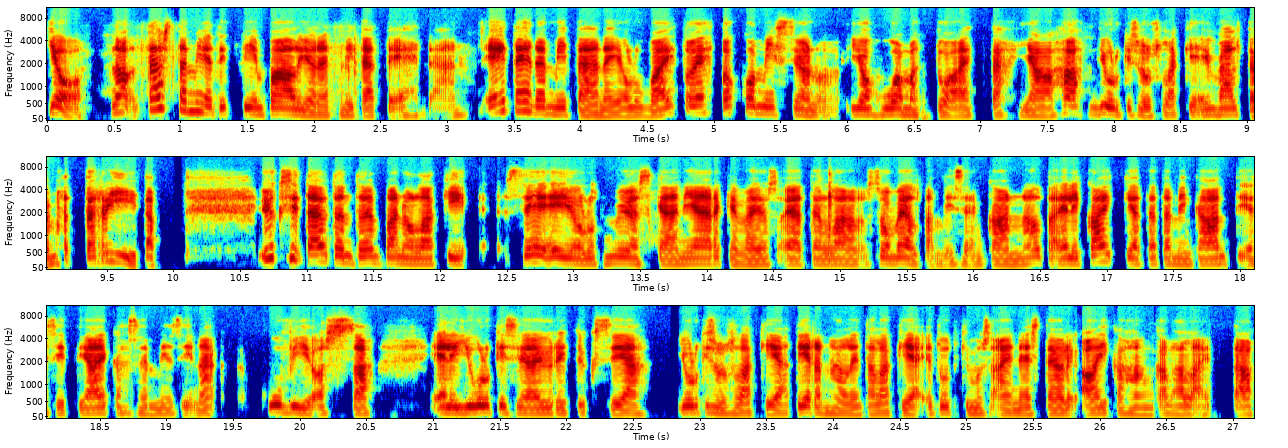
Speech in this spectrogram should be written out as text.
Joo, no tästä mietittiin paljon, että mitä tehdään. Ei tehdä mitään, ei ollut vaihtoehto. Komission jo huomattua, että jaha, julkisuuslaki ei välttämättä riitä. Yksi täytäntöönpanolaki, se ei ollut myöskään järkevä, jos ajatellaan soveltamisen kannalta. Eli kaikkia tätä, minkä Antti esitti aikaisemmin siinä kuviossa, eli julkisia yrityksiä, julkisuuslakia, tiedonhallintalakia ja tutkimusaineista oli aika hankala laittaa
